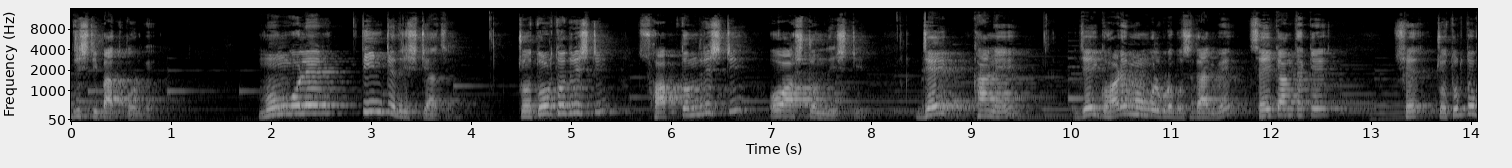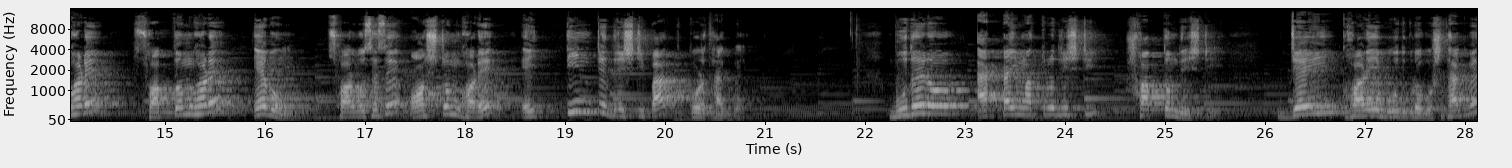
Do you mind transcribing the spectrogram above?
দৃষ্টিপাত করবে। মঙ্গলের তিনটে দৃষ্টি আছে, চতুর্থ দৃষ্টি, সপ্তম দৃষ্টি ও অষ্টম দৃষ্টি। যেইখানে যেই ঘরে মঙ্গল গ্রহ বসে থাকবে, সেইখান থেকে সে চতুর্থ ঘরে, সপ্তম ঘরে এবং সর্বশেষে অষ্টম ঘরে এই তিনটে দৃষ্টিপাত করে থাকবে। বুধেরও একটাই মাত্র দৃষ্টি, সপ্তম দৃষ্টি। যেই ঘরে বুধ গ্রহ বসে থাকবে,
